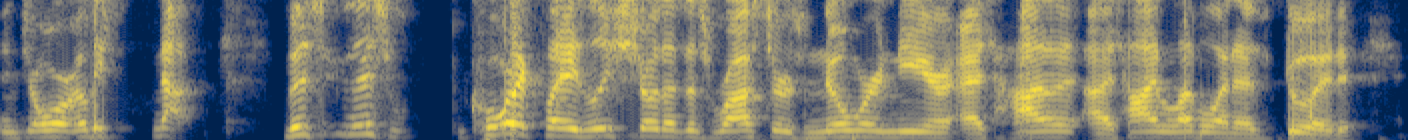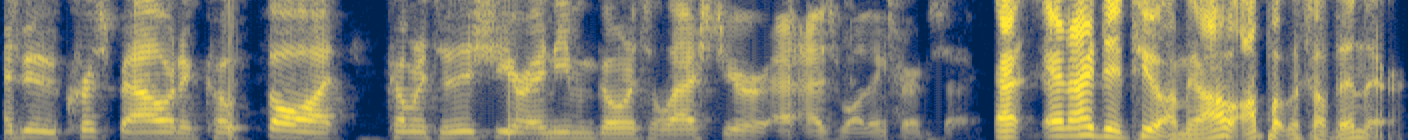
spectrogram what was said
and or at least not this this quarterback play at least show that this roster is nowhere near as high as high level and as good as maybe Chris Ballard and co thought coming into this year and even going into last year as well. I think it's fair to say. And, and I did too. I mean, I'll, I'll, put myself in there.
